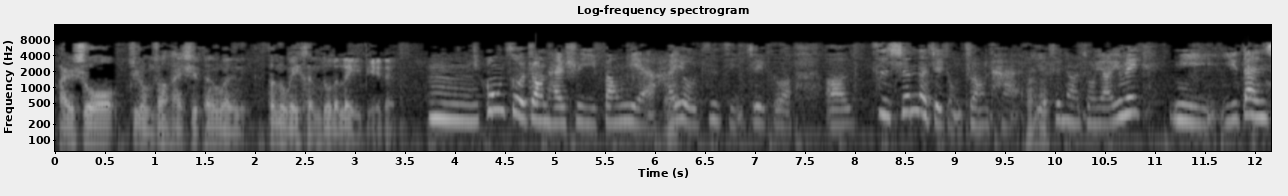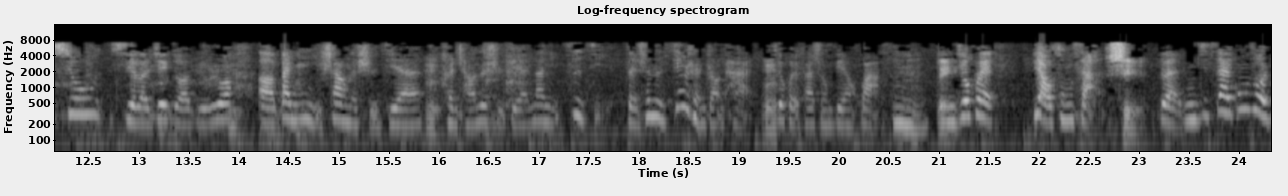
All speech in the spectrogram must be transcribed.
还是说这种状态是分为分为很多的类别的？嗯，工作状态是一方面，还有自己这个呃自身的这种状态嗯也非常重要。因为你一旦休息了这个，比如说呃半年以上的时间，嗯很长的时间，那你自己本身的精神状态嗯就会发生变化，嗯对你就会比较松散。是，对，你在工作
